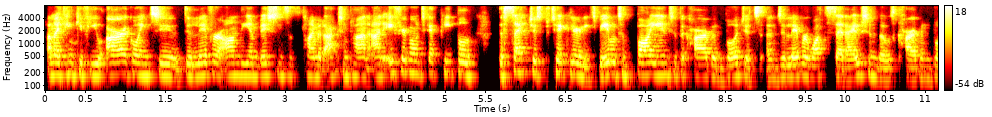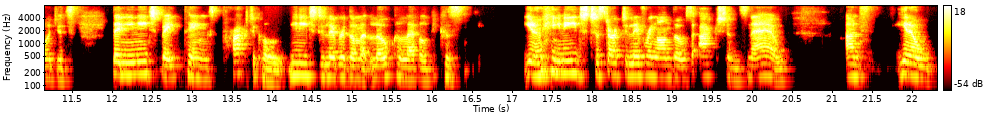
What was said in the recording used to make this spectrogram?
And i think if you are going to deliver on the ambitions of the climate action plan and if you're going to get people the sectors particularly to be able to buy into the carbon budgets and deliver what's set out in those carbon budgets then you need to make things practical. You need to deliver them at local level because you know you need to start delivering on those actions now. And you know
